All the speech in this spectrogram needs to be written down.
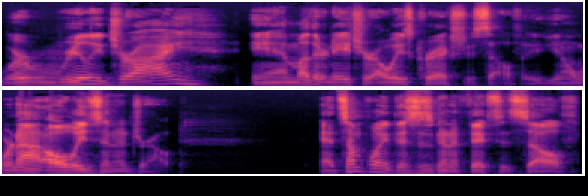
we're really dry and Mother Nature always corrects herself. You know, we're not always in a drought. At some point, this is going to fix itself.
